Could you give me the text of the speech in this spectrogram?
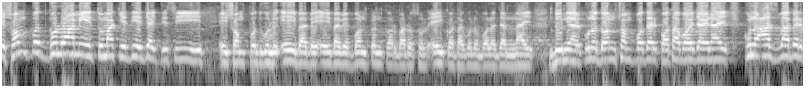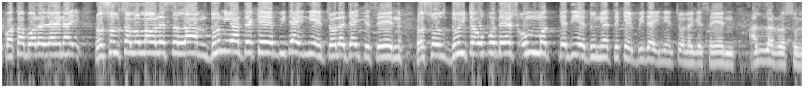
এই সম্পদগুলো আমি তোমাকে দিয়ে যাইতেছি। এই সম্পদগুলো এইভাবে এইভাবে বন্টন করবা রসুল। এই কথাগুলো বলে যান নাই। দুনিয়ার কোনো ধন সম্পদের কথা বলে যায় নাই, কোনো আসবাবের কথা বলে যায় নাই। রসুল সাল্লাহ সাল্লাম দুনিয়া থেকে বিদায় নিয়ে চলে যাইতেছেন। রসুল দুইটা উপদেশ উম্মতকে দিয়ে দুনিয়া থেকে বিদায় নিয়ে চলে গেছেন। আল্লাহ রসুল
